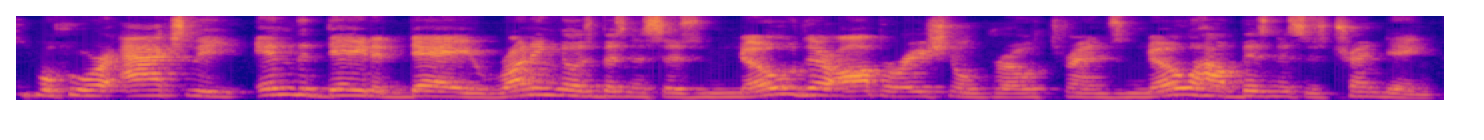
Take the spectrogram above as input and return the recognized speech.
people who are actually in the day to day running those businesses, know their operational growth trends, know how business is trending?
